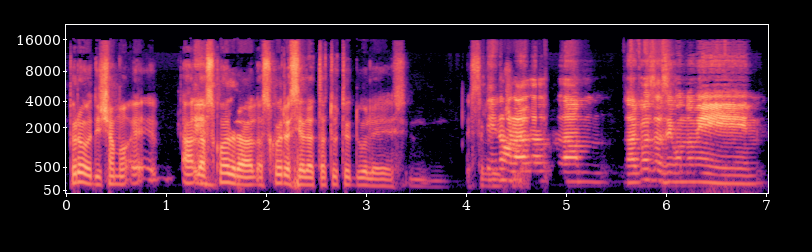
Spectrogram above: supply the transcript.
Però diciamo, eh, ah, la, squadra, la, squadra, si adatta a tutte e due le, strategie. no, la, la, la cosa secondo me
